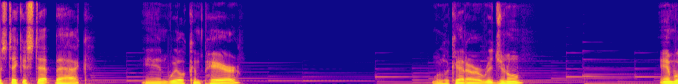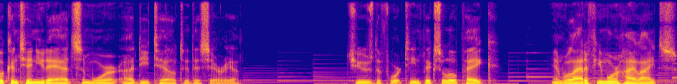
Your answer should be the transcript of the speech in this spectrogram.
Let's take a step back and we'll compare. We'll look at our original and we'll continue to add some more uh, detail to this area. Choose the 14 pixel opaque and we'll add a few more highlights.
